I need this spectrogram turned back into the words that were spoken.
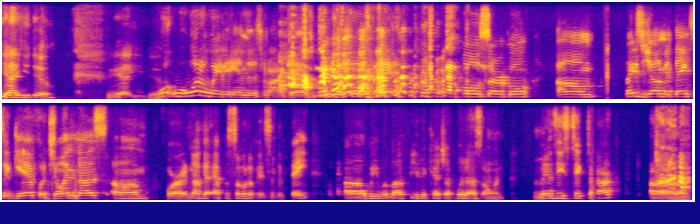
yeah, you do. Yeah, you do. What, what a way to end this podcast. Bringing it full back, full circle. Um, ladies and gentlemen, thanks again for joining us. Um, for another episode of It's a Debate. Uh, we would love for you to catch up with us on Lindsay's TikTok. Um,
